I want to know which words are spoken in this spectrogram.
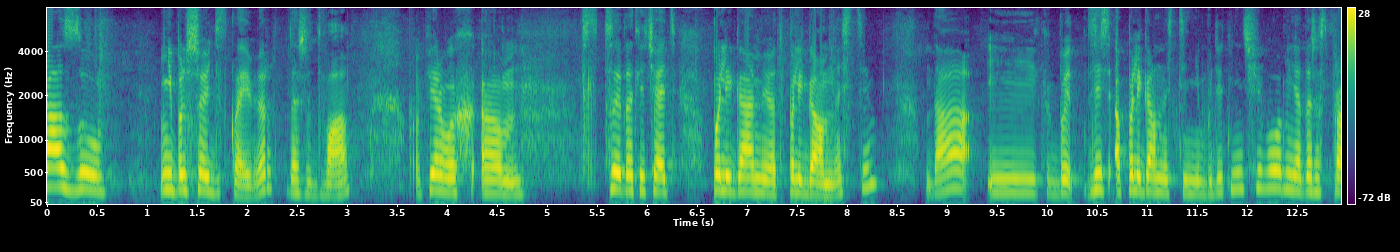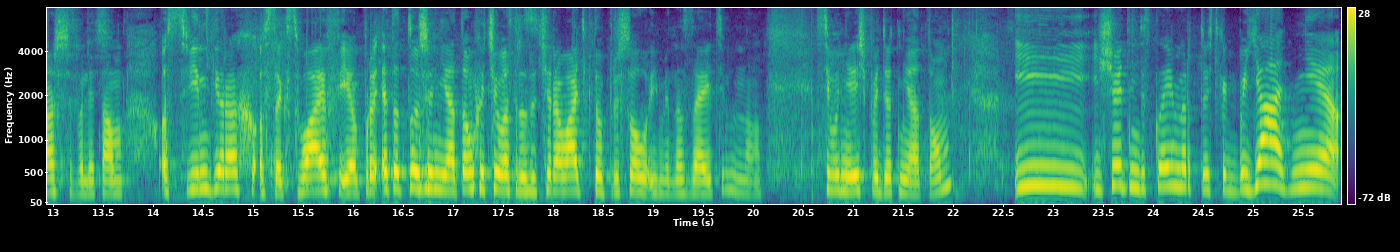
сразу небольшой дисклеймер, даже два. Во-первых, эм, стоит отличать полигамию от полигамности, да, и как бы здесь о полигамности не будет ничего. Меня даже спрашивали там о свингерах, о секс-вайф, про... это тоже не о том, хочу вас разочаровать, кто пришел именно за этим, но сегодня речь пойдет не о том. И еще один дисклеймер, то есть как бы я не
